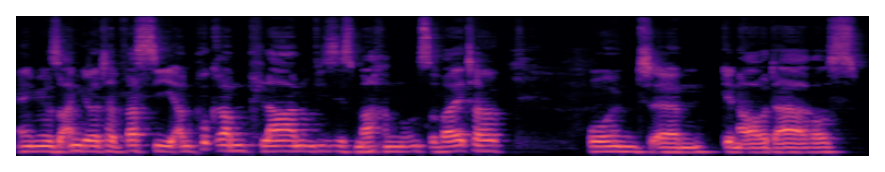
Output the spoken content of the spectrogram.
äh, mir so angehört hat, was sie an Programmen planen und wie sie es machen und so weiter. Und ähm, genau daraus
